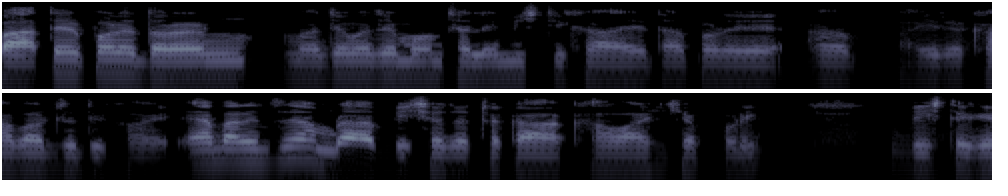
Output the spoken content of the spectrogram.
ভাতের পরে ধরেন মাঝে মাঝে মন চাইলে মিষ্টি খায়। তারপরে আহ, বাইরের খাবার যদি খায়। এভারেজে আমরা বিশ হাজার টাকা খাওয়া হিসাব করি। বিশ থেকে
